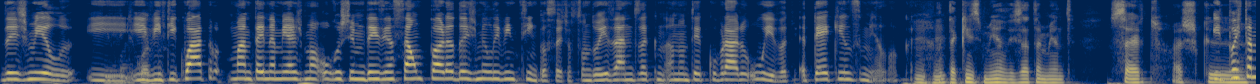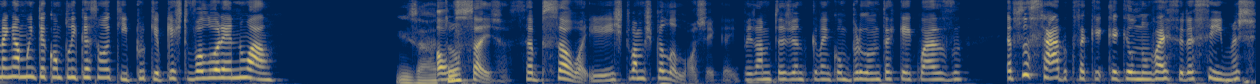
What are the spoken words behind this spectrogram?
2024, mantém na mesma o regime de isenção para 2025. Ou seja, são dois anos a, a não ter que cobrar o IVA, até 15 mil. Okay? Uhum. Até 15 mil, exatamente. Certo, acho que. E depois também há muita complicação aqui. Porquê? Porque este valor é anual. Exato. Ou seja, se a pessoa, e isto vamos pela lógica, e depois há muita gente que vem com perguntas que é quase. A pessoa sabe que, que aquilo não vai ser assim, mas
